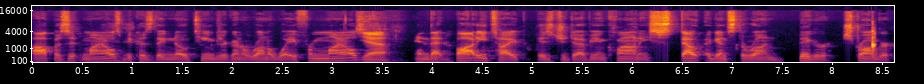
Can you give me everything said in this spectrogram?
opposite Myles because they know teams are going to run away from Myles. Yeah. And that body type is Jadeveon Clowney. Stout against the run, bigger, stronger.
